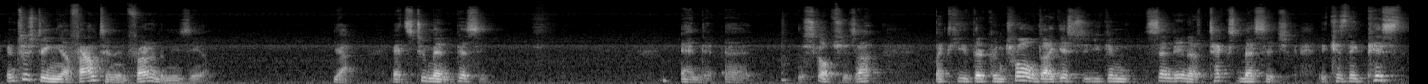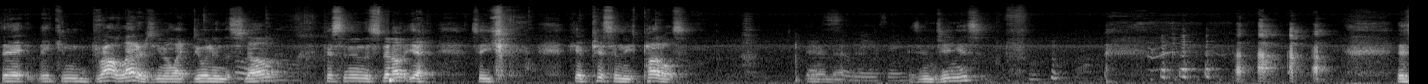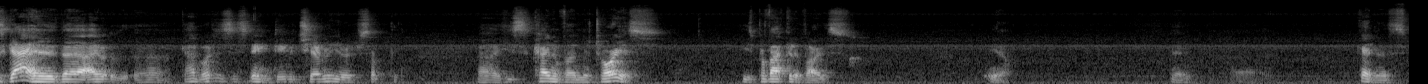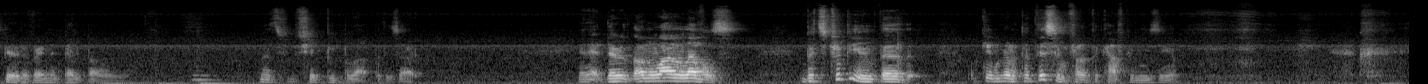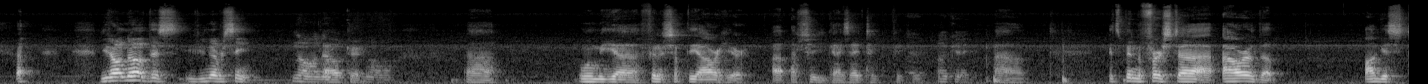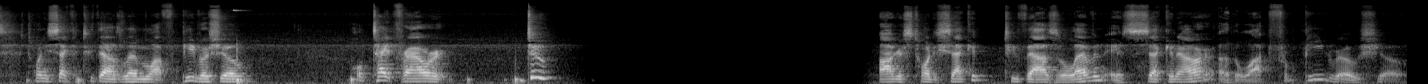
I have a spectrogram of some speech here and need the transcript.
interesting uh, fountain in front of the museum. Yeah, it's two men pissing. And uh, the sculptures, huh? But he, they're controlled. I guess you can send in a text message because they piss. They, they can draw letters, you know, like doing in the snow, pissing in the snow. Yeah, so you can piss in these puddles. That's And, uh, amazing. Is ingenious. this guy, the, I, uh, God, what is his name? David Cherry or something? Uh, he's kind of a notorious. He's provocative artist. You know. And uh, kind of the spirit of Raymond Pettibon. Let's shake people up with his art. And that- they're on a lot of levels. But it's trippy. The, the okay, we're going to put this in front of the Kafka Museum. you don't know this. You've never seen. No, no. Okay. No. Uh, when we uh, finish up the hour here, I'll, I'll show you guys. I take a picture. Okay. Uh, it's been the first uh, hour of the August 22nd, 2011 Watt from Pedro show. Hold tight for hour two. August 22nd, 2011 is second hour of the Watt from Pedro show.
